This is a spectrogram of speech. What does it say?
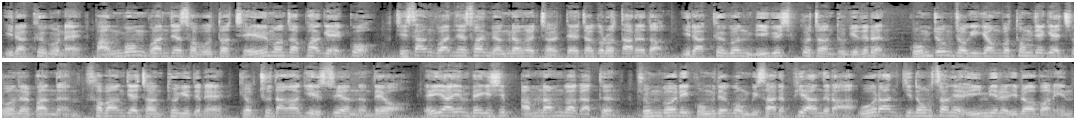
이라크군의 방공 관제소부터 제일 먼저 파괴했고 지상 관제소의 명령을 절대적으로 따르던 이라크군 미그 19 전투기들은 공중 조기경보 통제기 지원을 받는 서방제 전투기들에 격추당하기 일쑤였는데요. AIM-120 암람과 같은 중거리 공대공 미사일을 피하느라 우월한 기동성의 의미를 잃어버린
